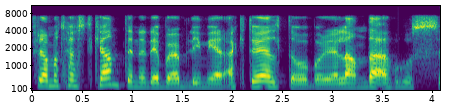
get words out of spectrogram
framåt höstkanten när det börjar bli mer aktuellt och börjar landa hos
